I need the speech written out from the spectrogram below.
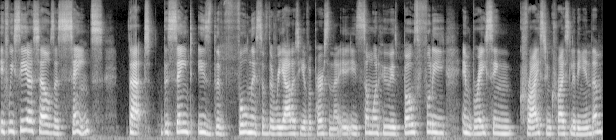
if we see ourselves as saints that the saint is the fullness of the reality of a person that it is someone who is both fully embracing Christ and Christ living in them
